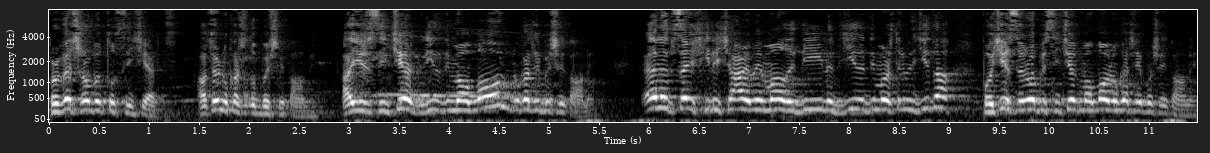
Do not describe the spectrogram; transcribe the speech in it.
Përveç robët e tu të sinqertë. Atyre nuk ka ç'tu bëjë shejtani. Ai është i sinqertë lidhet me Allahun, nuk ka ç'ti bëjë shejtani. Edhe pse ai është hileqari më i madh i di të gjitha di mashtrimet e gjitha, po qe se robi i sinqertë me Allahun nuk ka çfarë bën shejtani.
